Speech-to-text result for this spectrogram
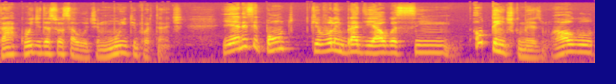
tá? Cuide da sua saúde, é muito importante. E é nesse ponto que eu vou lembrar de algo assim autêntico mesmo, algo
